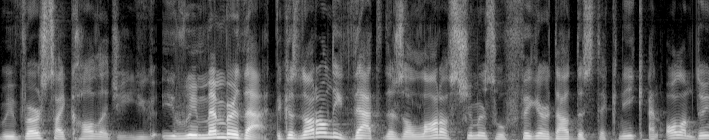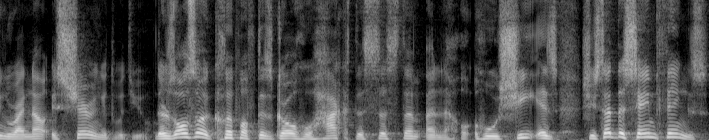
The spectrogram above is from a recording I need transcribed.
reverse psychology. You, you remember that because not only that, there's a lot of streamers who figured out this technique, and all I'm doing right now is sharing it with you. There's also a clip of this girl who hacked the system and who she is. She said the same things.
